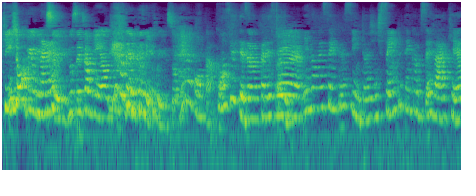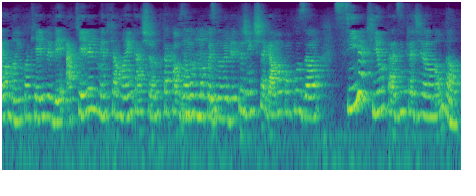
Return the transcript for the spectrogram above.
Quem já ouviu né? isso aí? Não sei se alguém, alguém já deve ter feito isso. Alguém vai contar. Com certeza vai aparecer. É. E não é sempre assim. Então a gente sempre tem que observar aquela mãe com aquele bebê, aquele alimento que a mãe tá achando que tá causando uhum. alguma coisa no bebê, pra gente chegar a uma conclusão se aquilo tá desencadeando ou não.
